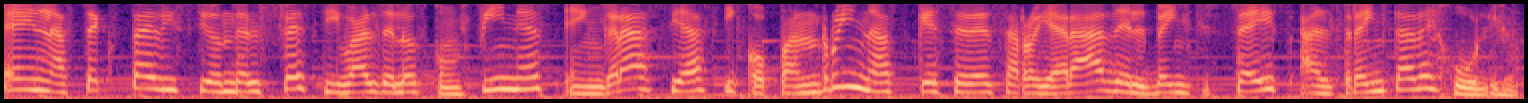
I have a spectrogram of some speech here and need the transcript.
en la sexta edición del Festival de los Confines en Gracias y Copan Ruinas, que se desarrollará del 26 al 30 de julio.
